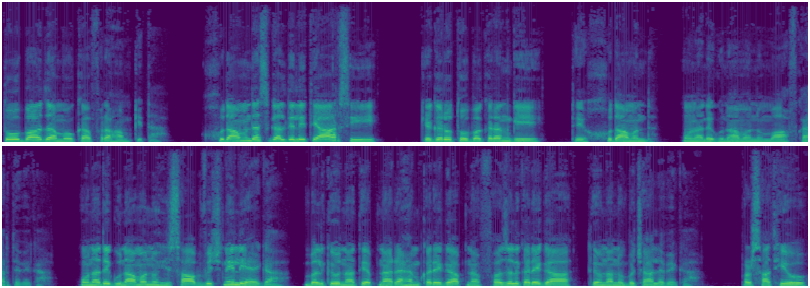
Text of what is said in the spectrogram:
ਤੋਬਾ ਦਾ ਮੌਕਾ ਫਰਾਹਮ ਕੀਤਾ। ਖੁਦਾਵੰਦ ਇਸ ਗੱਲ ਦੇ ਲਈ ਤਿਆਰ ਸੀ ਕਿ ਅਗਰ ਉਹ ਤੋਬਾ ਕਰਨਗੇ ਤੇ ਖੁਦਾਵੰਦ ਉਹਨਾਂ ਦੇ ਗੁਨਾਹਾਂ ਨੂੰ ਮਾਫ ਕਰ ਦੇਵੇਗਾ। ਉਹਨਾਂ ਦੇ ਗੁਨਾਹਾਂ ਨੂੰ ਹਿਸਾਬ ਵਿੱਚ ਨਹੀਂ ਲਿਆਏਗਾ, ਬਲਕਿ ਉਹਨਾਂ ਤੇ ਆਪਣਾ ਰਹਿਮ ਕਰੇਗਾ, ਆਪਣਾ ਫਜ਼ਲ ਕਰੇਗਾ ਤੇ ਉਹਨਾਂ ਨੂੰ ਬਚਾ ਲਵੇਗਾ। ਪਰ ਸਾਥੀਓ,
